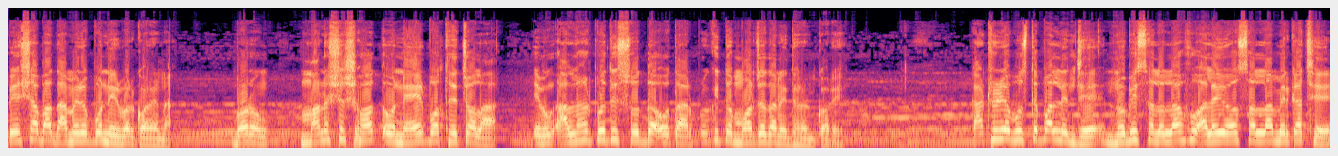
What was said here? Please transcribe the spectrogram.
পেশা বা দামের ওপর নির্ভর করে না। বরং মানুষের সৎ ও ন্যায়ের পথে চলা এবং আল্লাহর প্রতি শ্রদ্ধা ও তার প্রকৃত মর্যাদা নির্ধারণ করে। কাঠুরিয়া বুঝতে পারলেন যে, নবী সাল্লাহু আলাইসাল্লামের কাছে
